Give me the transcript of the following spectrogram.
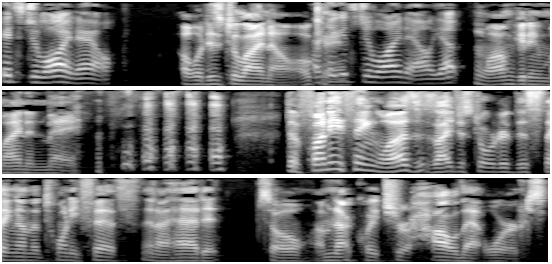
It's July now. Oh, it is July now. Okay. I think it's July now. Yep. Well, I'm getting mine in May. The funny thing was, is I just ordered this thing on the 25th and I had it. So I'm not quite sure how that works.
